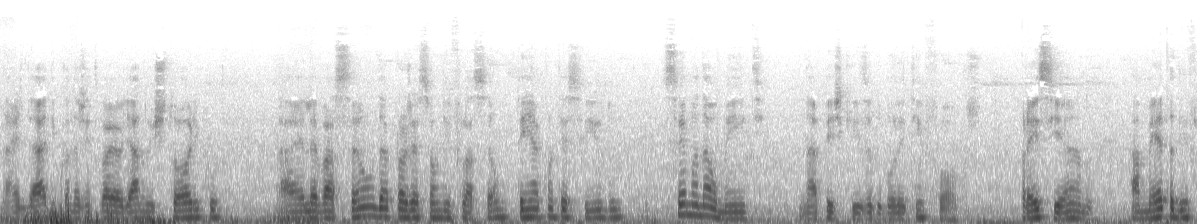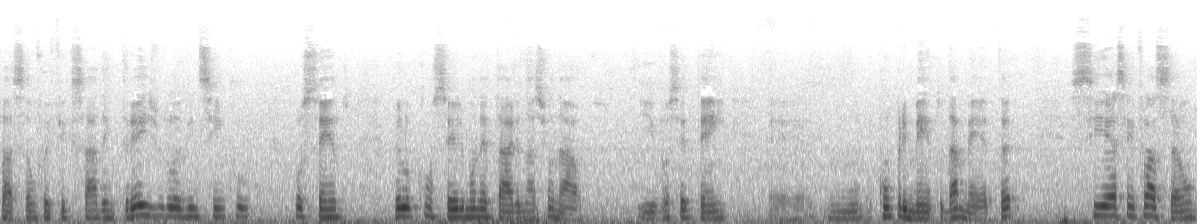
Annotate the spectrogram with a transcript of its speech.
Na realidade, quando a gente vai olhar no histórico, a elevação da projeção de inflação tem acontecido semanalmente na pesquisa do Boletim Focus. Para esse ano, a meta de inflação foi fixada em 3,25% pelo Conselho Monetário Nacional. E você tem é, um cumprimento da meta se essa inflação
